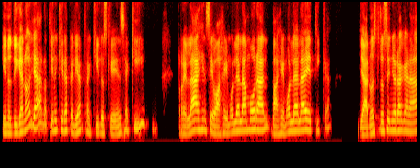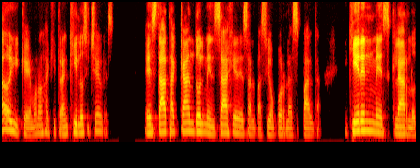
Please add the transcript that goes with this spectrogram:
y nos digan, no, ya no tienen que ir a pelear, tranquilos, quédense aquí, relájense, bajémosle a la moral, bajémosle a la ética, ya nuestro Señor ha ganado y quedémonos aquí tranquilos y chéveres está atacando el mensaje de salvación por la espalda. Quieren mezclarlo,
